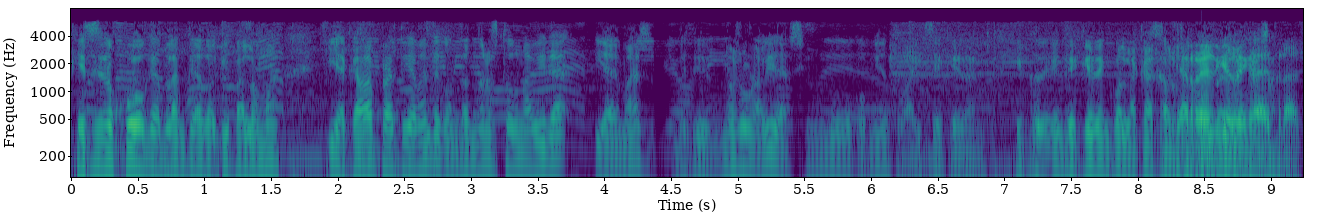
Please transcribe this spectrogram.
que ese es el juego que ha planteado aquí Paloma y acaba prácticamente contándonos toda una vida y además, es decir, no solo una vida, sino un nuevo comienzo. Ahí se quedan, que se queden con la caja. los Que venga detrás.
